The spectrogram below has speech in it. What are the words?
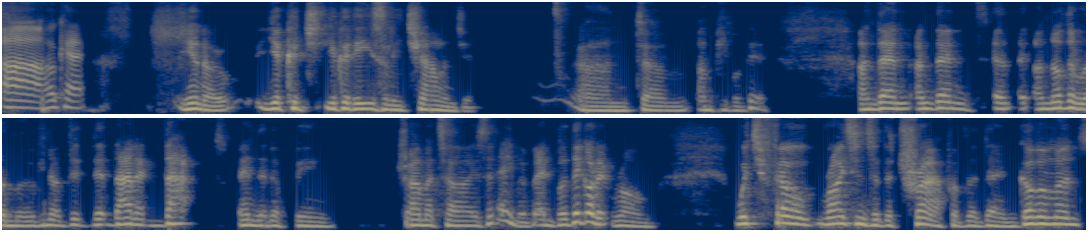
Ah okay. You know you could you could easily challenge it. And um and people did. And then and then another remove you know that that that ended up being dramatized and hey but, but they got it wrong which fell right into the trap of the then government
